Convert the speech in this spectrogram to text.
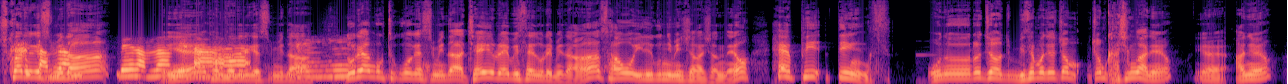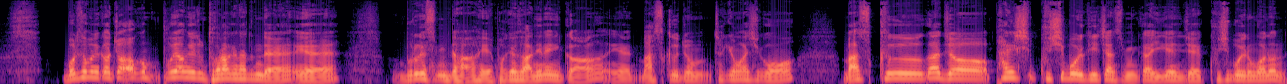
축하드리겠습니다. 감사합- 네, 감사합니다. 예, 감사드리겠습니다. 네. 노래 한 곡 듣고 가겠습니다. 제이 레빗의 노래입니다. 4519님이 신청하셨네요. Happy Things. 오늘은 저 미세먼지가 좀, 좀 가신 거 아니에요? 예, 아니에요? 머리서 보니까 조금 뿌양이 좀 덜하긴 하던데, 예. 모르겠습니다. 예, 밖에서 아니라니까. 예, 마스크 좀 착용하시고. 마스크가 저 80, 95 이렇게 있지 않습니까? 이게 이제 95 이런 거는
